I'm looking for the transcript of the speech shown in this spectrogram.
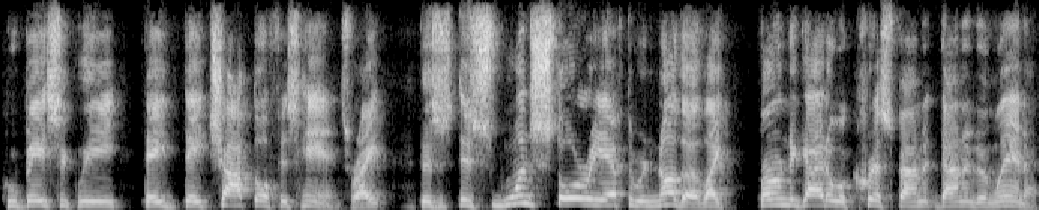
who basically they they chopped off his hands, right? There's there's one story after another, like burned a guy to a crisp down, down in Atlanta.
